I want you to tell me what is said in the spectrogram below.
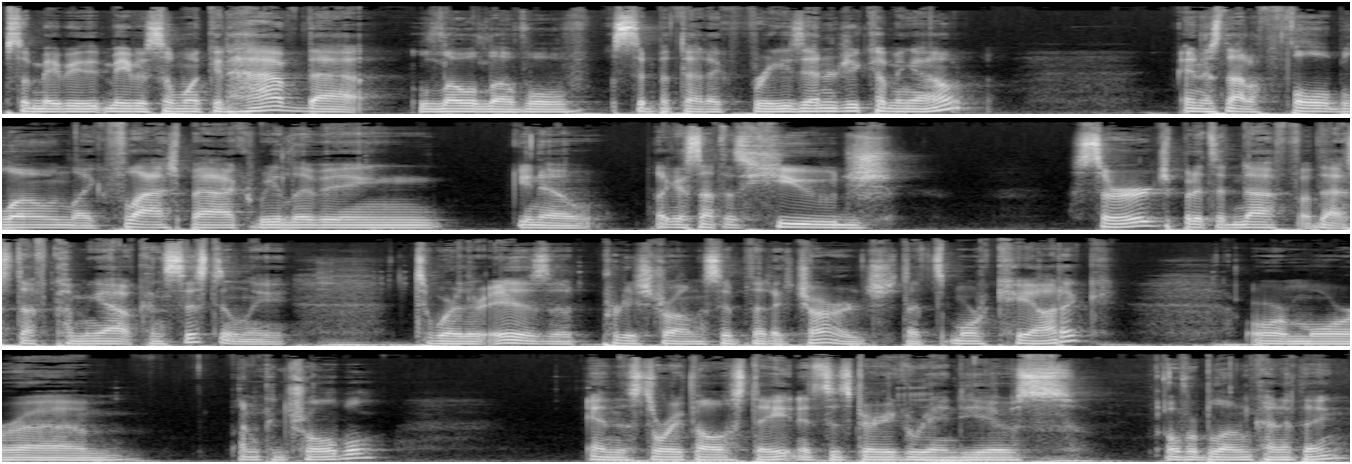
So maybe maybe someone can have that low level sympathetic freeze energy coming out, and it's not a full blown like flashback reliving. You know, like it's not this huge surge, but it's enough of that stuff coming out consistently to where there is a pretty strong sympathetic charge that's more chaotic or more um, uncontrollable. And the story follows state, and it's this very grandiose, overblown kind of thing.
